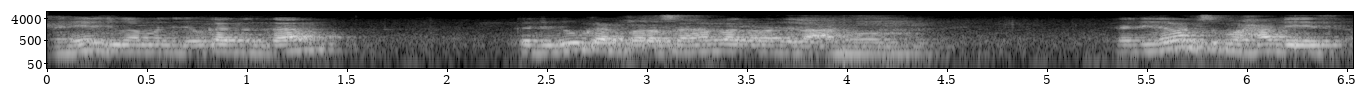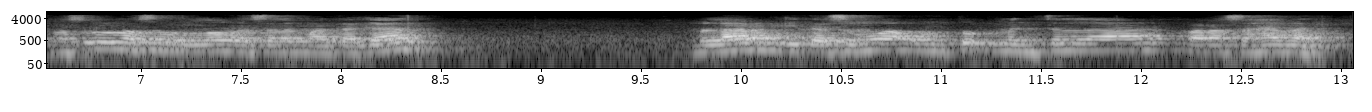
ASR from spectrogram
dan ini juga menunjukkan tentang kedudukan para sahabat dan di dalam sebuah hadis Rasulullah SAW mengatakan melarang kita semua untuk mencela para sahabat.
